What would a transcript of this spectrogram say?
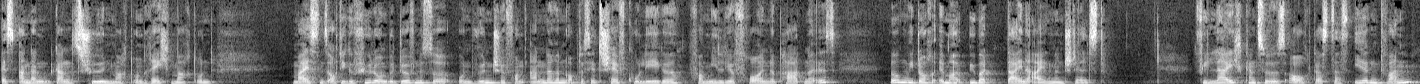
es anderen ganz schön macht und recht macht und meistens auch die Gefühle und Bedürfnisse und Wünsche von anderen, ob das jetzt Chef, Kollege, Familie, Freunde, Partner ist, irgendwie doch immer über deine eigenen stellst. Vielleicht kannst du es auch, dass das irgendwann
